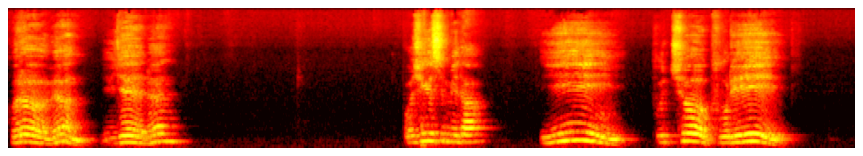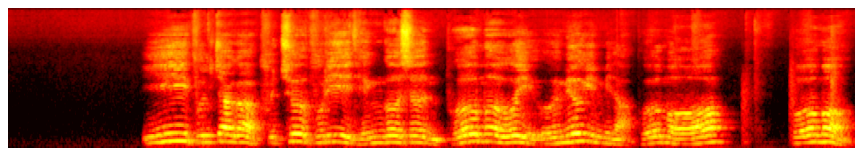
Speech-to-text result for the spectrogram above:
그러면 이제는 보시겠습니다. 이 부처 불이 이 불자가 부처 불이 된 것은 범어의 음역입니다. 범어, 범어,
